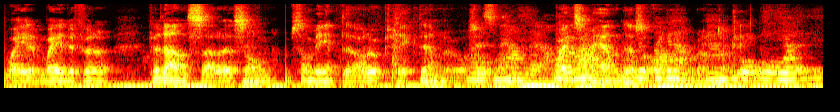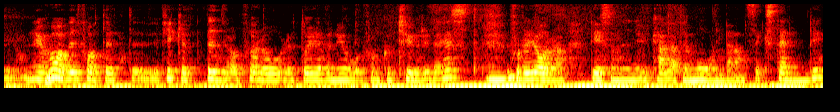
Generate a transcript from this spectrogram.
Vad är, vad är det för, för dansare som, som vi inte har upptäckt ännu. Och Vad är det som händer? Vad är det som händer så runt omkring. Och, och nu har vi fått ett, fick ett bidrag förra året och även i år från Kultur i Väst Mm. för att göra det som vi nu kallar för Måndans Extended.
